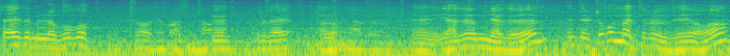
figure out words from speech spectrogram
사이드 밀러 보고 들어가도 될 것 같습니다. 예, 들어가요. 어, 야금 예, 야금야금 핸들 조금만 틀어도 돼요.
